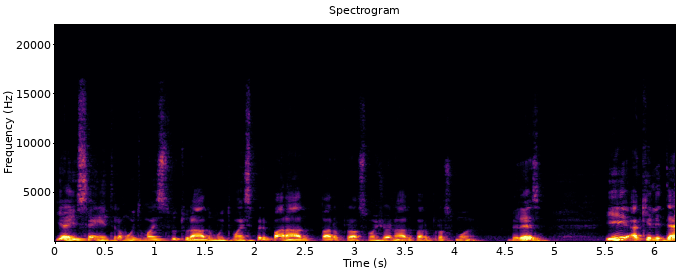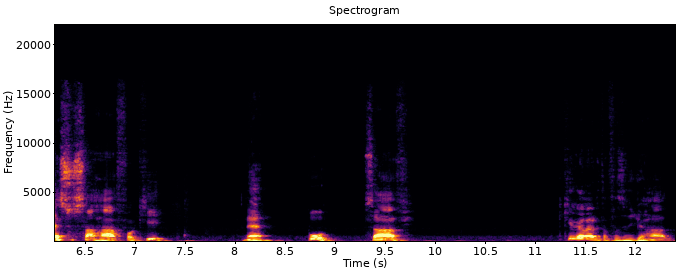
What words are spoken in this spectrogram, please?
E aí você entra muito mais estruturado, muito mais preparado para a próxima jornada, para o próximo ano. Beleza? E aquele desce o sarrafo aqui, né? Pô, SAF, o que a galera tá fazendo de errado?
